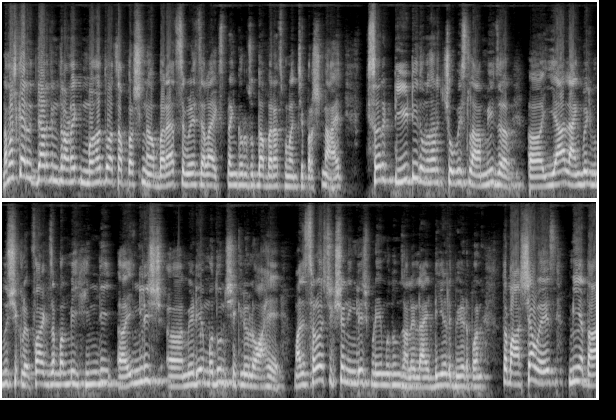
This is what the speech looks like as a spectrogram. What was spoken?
नमस्कार विद्यार्थी मित्रांनो एक महत्त्वाचा प्रश्न बऱ्याच वेळेस त्याला एक्सप्लेन करून सुद्धा बऱ्याच मुलांचे प्रश्न आहेत. सर टी ई टी दोन हजार चोवीसला मी जर या लँग्वेजमधून शिकलोय फॉर एक्झाम्पल मी हिंदी इंग्लिश मीडियममधून शिकलेलो आहे. माझे सगळं शिक्षण इंग्लिश मीडियममधून झालेलं आहे डी एड बी एड पण. तर मग अशा वेळेस मी आता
